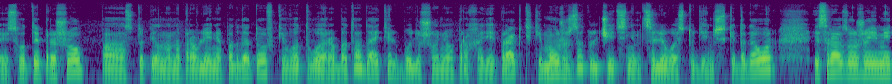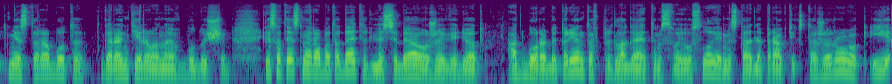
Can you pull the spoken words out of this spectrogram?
то есть вот ты пришел, поступил на направление подготовки, вот твой работодатель, будешь у него проходить практики, можешь заключить с ним целевой студенческий договор и сразу уже иметь место работы, гарантированное в будущем. И, соответственно, работодатель для себя уже ведет отбор абитуриентов, предлагает им свои условия, места для практик, стажировок, и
